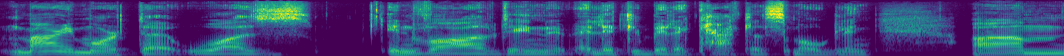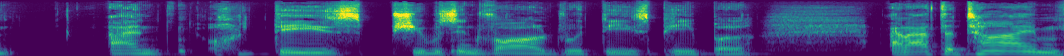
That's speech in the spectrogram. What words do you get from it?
Mary Murtagh was involved in a little bit of cattle smuggling. Um, and these, she was involved with these people. And at the time,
